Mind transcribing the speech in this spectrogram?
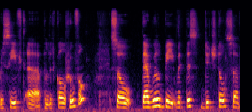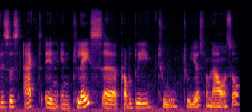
received uh, political approval. So there will be with this Digital Services Act in in place, uh, probably two two years from now or so.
